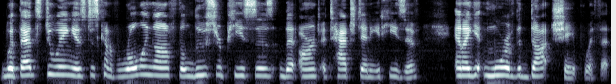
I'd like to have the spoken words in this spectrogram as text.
What that's doing is just kind of rolling off the looser pieces that aren't attached to any adhesive, and I get more of the dot shape with it.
